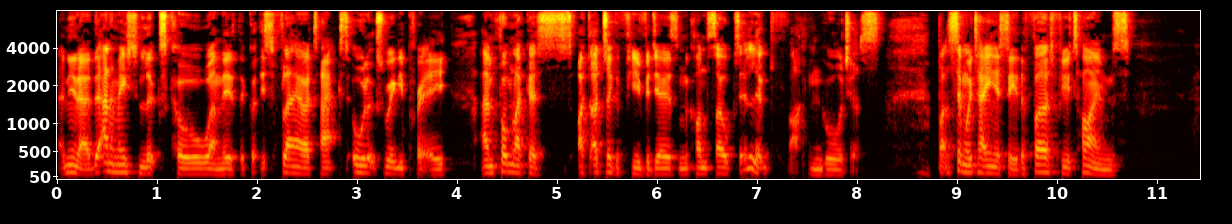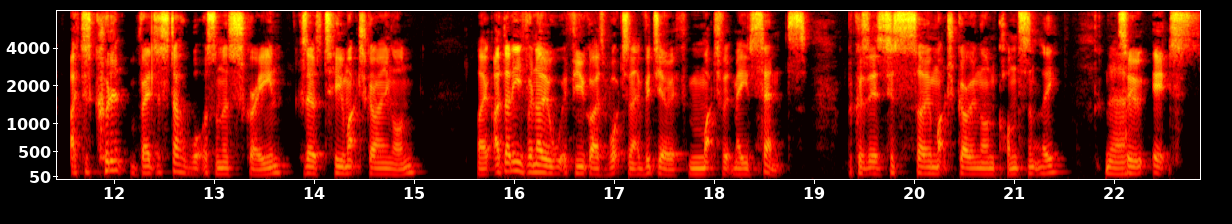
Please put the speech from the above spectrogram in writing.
and you know, the animation looks cool and they've got these flare attacks. It all looks really pretty. And from like a, I, I took a few videos on the console because it looked fucking gorgeous. But simultaneously, the first few times, I just couldn't register what was on the screen because there was too much going on. Like, I don't even know if you guys watching that video, if much of it made sense because there's just so much going on constantly no. to its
